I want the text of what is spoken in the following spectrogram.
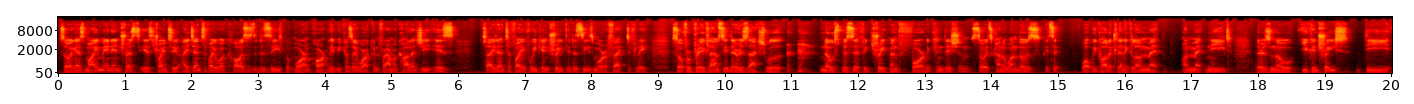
So I guess my main interest is trying to identify what causes the disease, but more importantly, because I work in pharmacology, is to identify if we can treat the disease more effectively. So for preeclampsia, there is actual no specific treatment for the condition. So it's kind of one of those. It's a, what we call a clinical unmet unmet need. There's no, you can treat the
